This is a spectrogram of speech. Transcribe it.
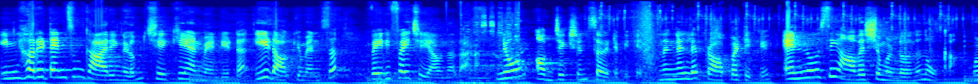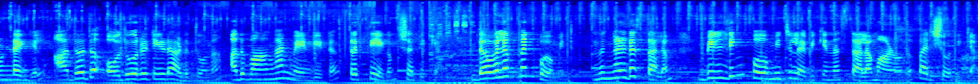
ഇൻഹെറിറ്റൻസും കാര്യങ്ങളും ചെക്ക് ചെയ്യാൻ വേണ്ടിയിട്ട് ഈ ഡോക്യുമെന്റ്സ് വെരിഫൈ ചെയ്യാവുന്നതാണ്. നോൺ ഒബ്ജെക്ഷൻ സർട്ടിഫിക്കറ്റ് നിങ്ങളുടെ പ്രോപ്പർട്ടിക്ക് എൻ ഒ സി ആവശ്യമുണ്ടോ എന്ന് നോക്കാം. ഉണ്ടെങ്കിൽ അതത് അതോറിറ്റിയുടെ അടുത്തുനിന്ന് അത് വാങ്ങാൻ വേണ്ടിയിട്ട് പ്രത്യേകം ശ്രദ്ധിക്കാം. ഡെവലപ്മെന്റ് പെർമിറ്റ് നിങ്ങളുടെ സ്ഥലം ബിൽഡിംഗ് പെർമിറ്റ് ലഭിക്കുന്ന സ്ഥലമാണോ എന്ന് പരിശോധിക്കാം.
